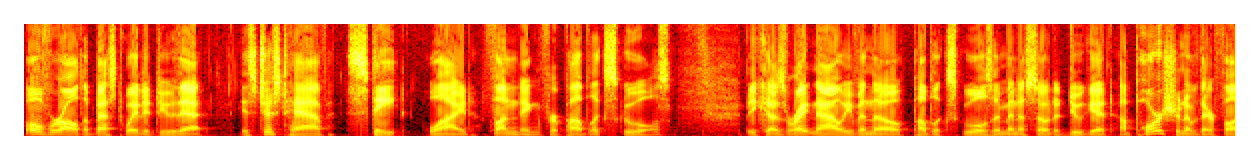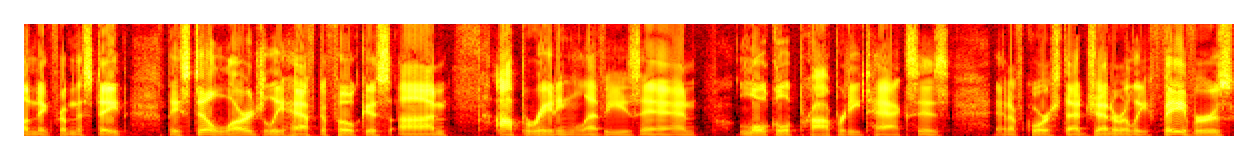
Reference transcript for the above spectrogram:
overall, the best way to do that is just have statewide funding for public schools because right now, even though public schools in Minnesota do get a portion of their funding from the state, they still largely have to focus on operating levies and local property taxes. And of course, that generally favors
